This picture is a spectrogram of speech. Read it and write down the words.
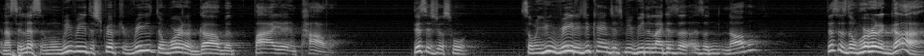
and I said, listen, when we read the scripture, read the word of God with fire and power. This is your sword. So when you read it, you can't just be reading like it's a, it's a novel. This is the word of God.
